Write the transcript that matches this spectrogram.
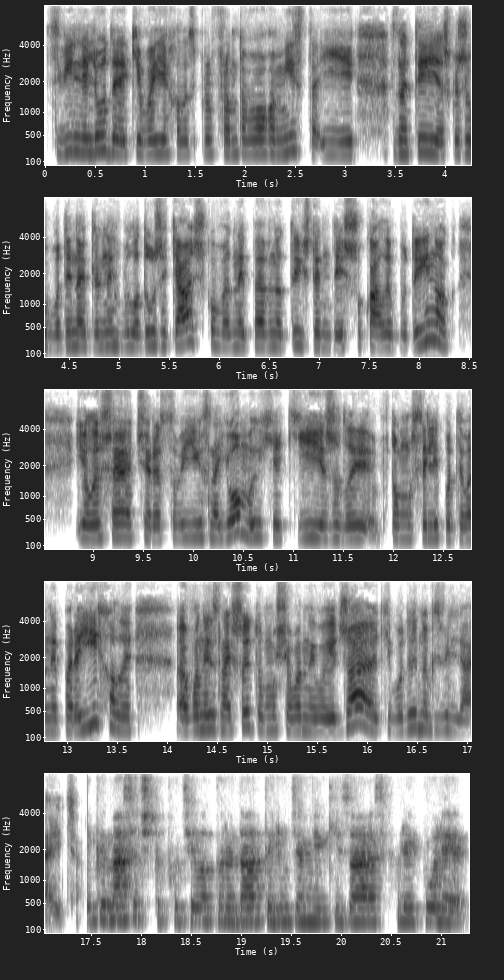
цивільні люди, які виїхали з прифронтового міста, і знайти, я ж кажу, будинок для них було дуже тяжко. Вони, певно, тиждень десь шукали будинок, і лише через своїх знайомих, які жили в тому селі, куди вони переїхали, е, вони знайшли, тому що вони виїжджають і будинок звільняється. Який меседж ти б хотіла передати людям, які зараз в Гуляйполі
